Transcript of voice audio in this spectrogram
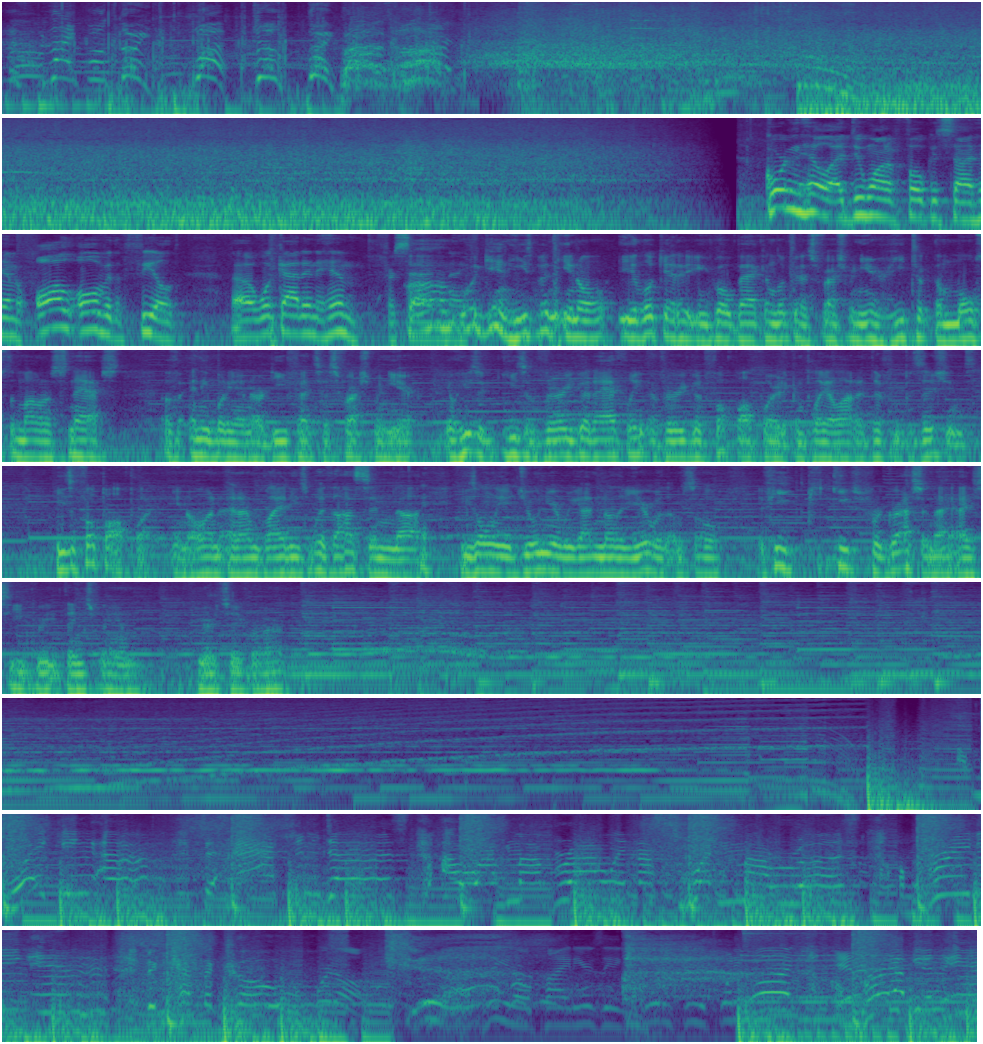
Brothers for life on three. One, two, three. Brothers for life. Gordon Hill, I do want to focus on him all over the field. Uh, what got into him for Saturday Um, night? well, again, he's been, you know, you look at it, you go back and look at his freshman year, he took the most amount of snaps of anybody on our defense his freshman year. You know, he's a, he's a very good athlete, a very good football player that can play a lot of different positions. He's a football player, you know, and, and I'm glad he's with us. And uh, he's only a junior. We got another year with him. So if he p- keeps progressing, I, I see great things for him here at Sacred Heart. I'm waking up to ash and dust. I wipe my brow and I sweat my rust. The chemicals. Pioneers leading 43 to 21. And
